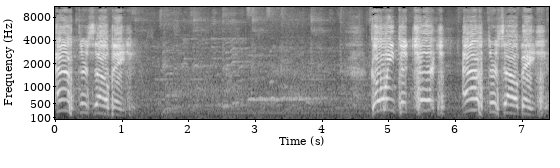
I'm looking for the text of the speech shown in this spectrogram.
after salvation. Going to church after salvation.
